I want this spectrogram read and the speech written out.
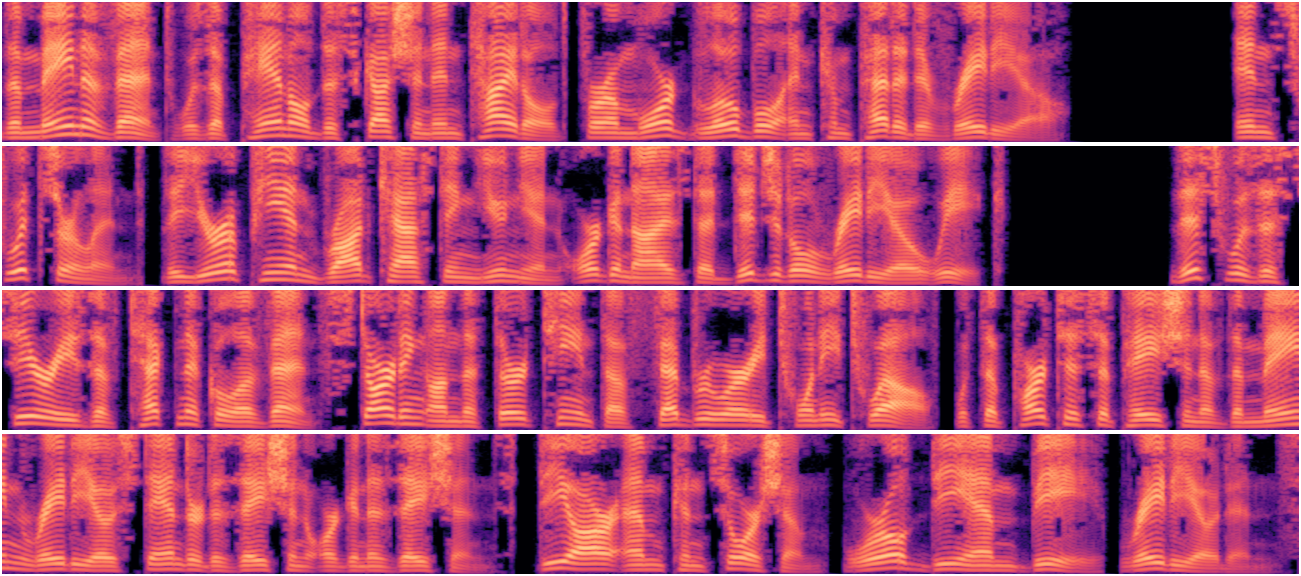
The main event was a panel discussion entitled For a More Global and Competitive Radio. In Switzerland, the European Broadcasting Union organized a Digital Radio Week. This was a series of technical events starting on 13 February 2012, with the participation of the main radio standardization organizations, DRM Consortium, World DMB, RadioDNS.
